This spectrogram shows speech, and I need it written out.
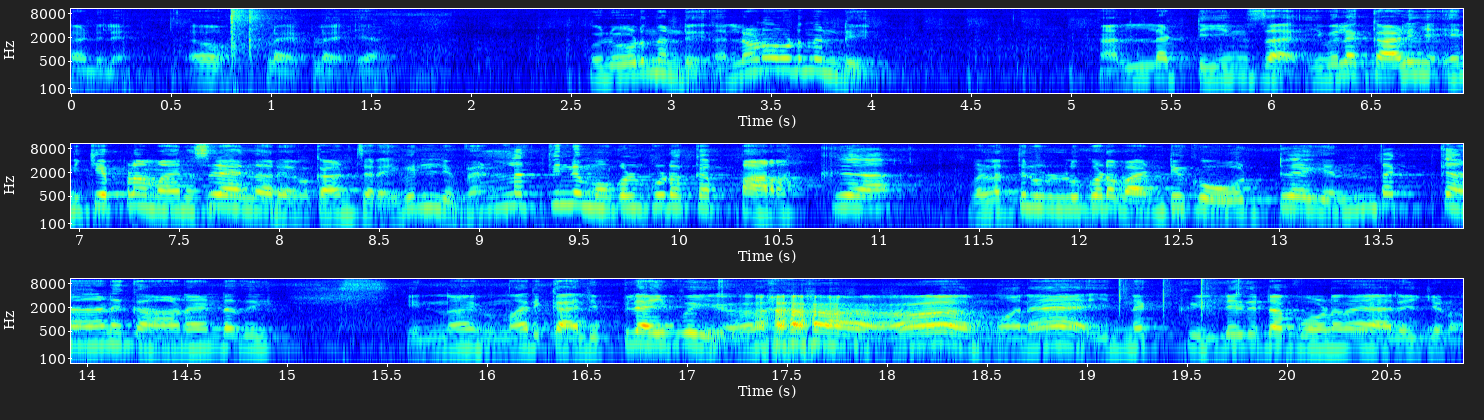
കണ്ടില്ലേ? ഓ പ്ലേ പ്ലേ യാ ഓടുന്നുണ്ട്. നല്ലോണം ഓടുന്നുണ്ട്. നല്ല ടീംസാണ് ഇവലെ കളി എനിക്ക് എപ്പോഴാണ് മനസ്സിലായെന്ന് പറയാം കാണിച്ചറിയാം ഇവരില്ലേ വെള്ളത്തിന്റെ മുകളിൽ കൂടെ ഒക്കെ പറക്കുക വെള്ളത്തിനുള്ളിൽ കൂടെ വണ്ടിയൊക്കെ ഓട്ടുക എന്തൊക്കെയാണ് കാണേണ്ടത്? ഇന്ന ഇമാരി കലിപ്പിലായിപ്പോയി. മോനെ ഇന്നെ കില്ല് ചെയ്തിട്ടാ പോണെന്ന് ആലോചിക്കണോ?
